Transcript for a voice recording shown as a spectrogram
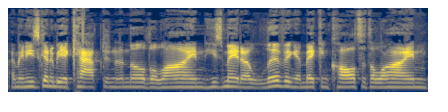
I mean, he's going to be a captain in the middle of the line. He's made a living at making calls at the line,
